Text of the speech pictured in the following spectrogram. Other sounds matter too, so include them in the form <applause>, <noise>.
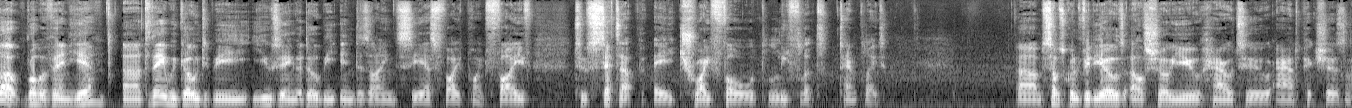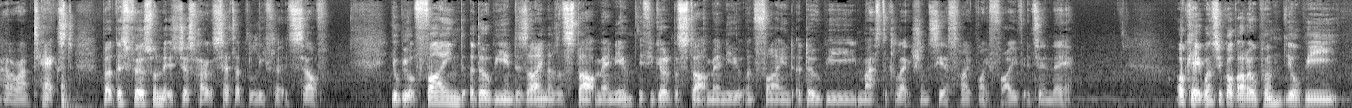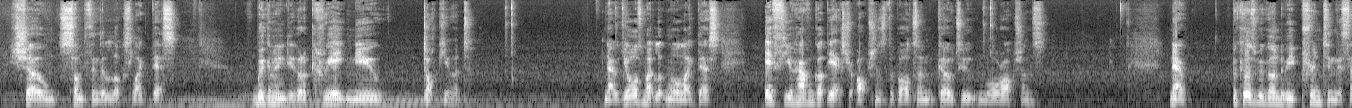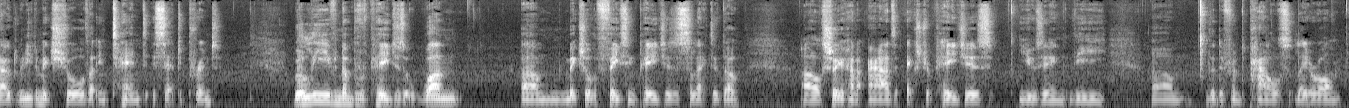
Hello, Robert Venn here. Uh, today we're going to be using Adobe InDesign CS 5.5 to set up a trifold leaflet template. Um, subsequent videos I'll show you how to add pictures and how to add text, but this first one is just how to set up the leaflet itself. You'll be able to find Adobe InDesign under the Start menu. If you go to the Start menu and find Adobe Master Collection CS 5.5, it's in there. Okay, once you've got that open, you'll be shown something that looks like this. We're going to need to go to Create New Document. Now, yours might look more like this. If you haven't got the extra options at the bottom, go to More Options. Now, because we're going to be printing this out, we need to make sure that intent is set to print. We'll leave number of pages at one. Um, make sure the facing pages are selected though. I'll show you how to add extra pages using the um, the different panels later on.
